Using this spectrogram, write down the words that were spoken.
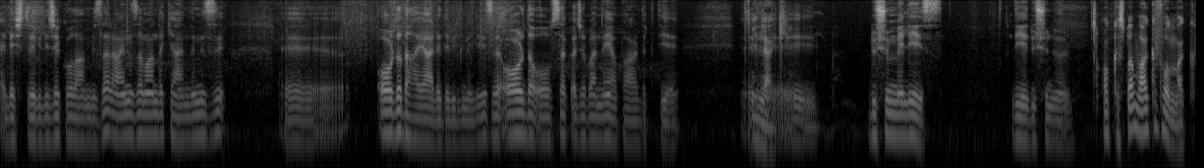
eleştirebilecek olan bizler aynı zamanda kendimizi e, orada da hayal edebilmeliyiz ve orada olsak acaba ne yapardık diye. E, İlla ki. Düşünmeliyiz diye düşünüyorum. O kısma vakıf olmak.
